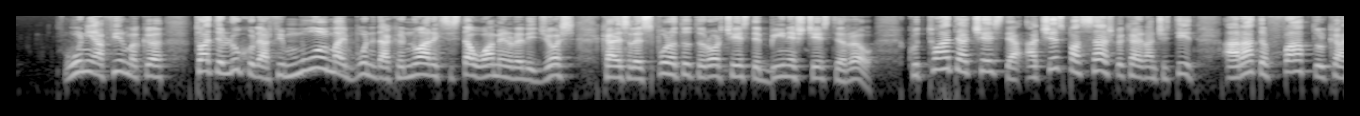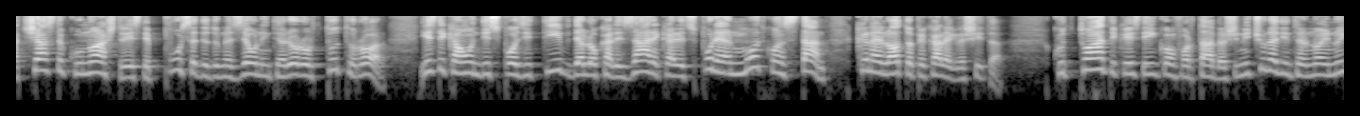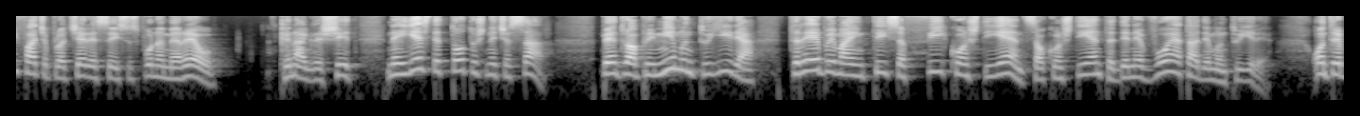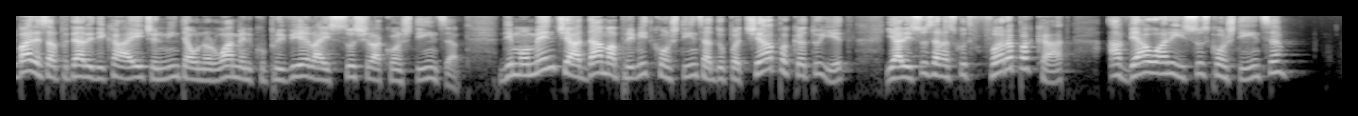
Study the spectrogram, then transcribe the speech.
Unii afirmă că toate lucrurile ar fi mult mai bune dacă nu ar exista oameni religioși care să le spună tuturor ce este bine și ce este rău. Cu toate acestea, acest pasaj pe care l-am citit arată faptul că această cunoaștere este pusă de Dumnezeu în interiorul tuturor. Este ca un dispozitiv de localizare care îți spune în mod constant când ai luat-o pe calea greșită. Cu toate că este inconfortabil și niciuna dintre noi nu-i face plăcere să-i spună mereu când a greșit, ne este totuși necesar. Pentru a primi mântuirea, trebuie mai întâi să fii conștient sau conștientă de nevoia ta de mântuire. O întrebare s-ar putea ridica aici în mintea unor oameni cu privire la Isus și la conștiință. Din moment ce Adam a primit conștiința după ce a păcătuit, iar Isus a născut fără păcat, avea oare Isus conștiință?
